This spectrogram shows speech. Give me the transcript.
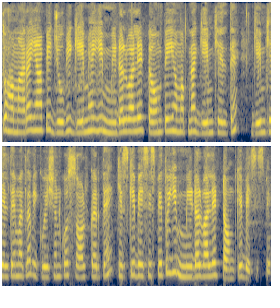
तो हमारा यहाँ पे जो भी गेम है, ये मिडल वाले टर्म पे ही हम अपना गेम खेलते हैं। गेम खेलते हैं मतलब इक्वेशन को सॉल्व करते हैं किसके बेसिस पे? तो ये मिडल वाले टर्म के बेसिस पे।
